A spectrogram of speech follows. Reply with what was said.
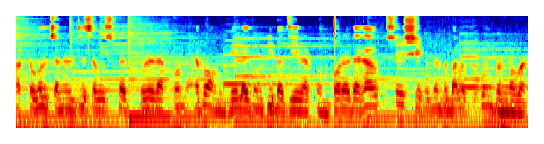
হট্টগোল চ্যানেলটি সাবস্ক্রাইব করে রাখুন এবং বেল আইকনটি বাজিয়ে রাখুন। পরে দেখা হচ্ছে, সে পর্যন্ত ভালো থাকুন, ধন্যবাদ।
